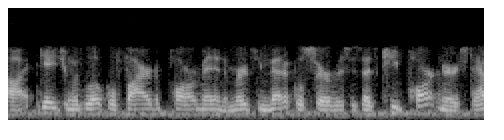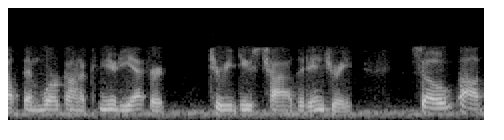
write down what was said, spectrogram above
engaging with local fire department and emergency medical services as key partners to help them work on a community effort to reduce childhood injury. So uh,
